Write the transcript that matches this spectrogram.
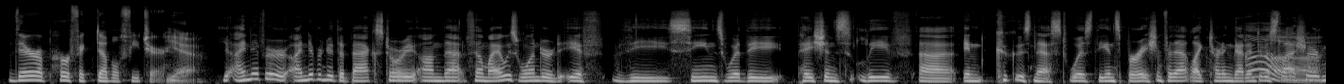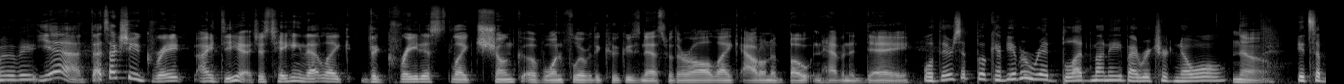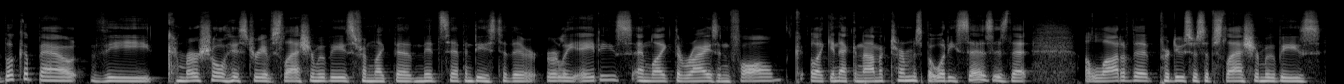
they're a perfect double feature. Yeah. Yeah, I never, I never knew the backstory on that film. I always wondered if the scenes where the patients leave uh, in Cuckoo's Nest was the inspiration for that, like turning that into a slasher Ah, movie. Yeah, that's actually a great idea. Just taking that like the greatest like chunk of One Flew Over the Cuckoo's Nest, where they're all like out on a boat and having a day. Well, there's a book. Have you ever read Blood Money by Richard Nowell? No. It's a book about the commercial history of slasher movies from like the mid 70s to the early 80s and like the rise and fall, like in economic terms. But what he says is that a lot of the producers of slasher movies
